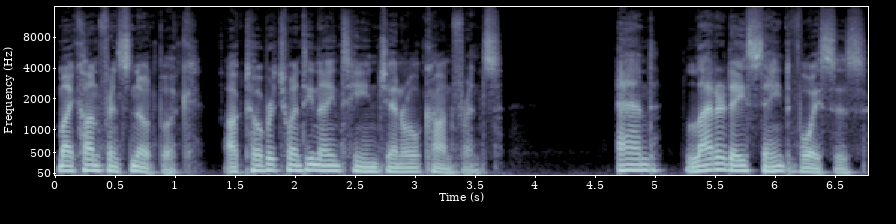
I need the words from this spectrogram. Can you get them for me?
My Conference Notebook, October 2019 General Conference. And Latter day Saint Voices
